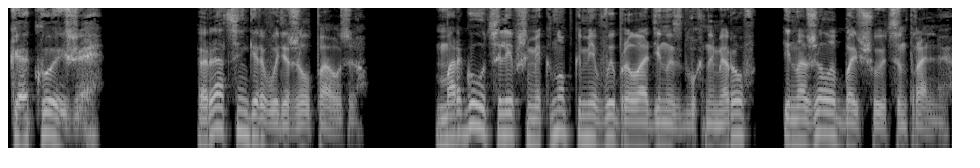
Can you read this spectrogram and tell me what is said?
«Какой же?» Ратцингер выдержал паузу. Марго уцелевшими кнопками выбрала один из двух номеров и нажала большую центральную.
